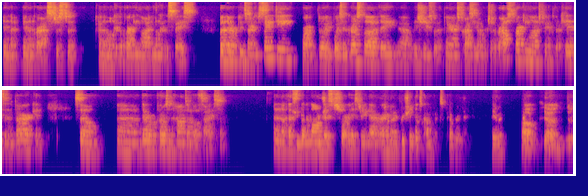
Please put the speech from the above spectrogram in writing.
in the, in the grass, just to kind of look at the parking lot and look at the space. But there were concerns of safety, for Boys and Girls Club, they have issues with parents crossing over to the Ralph's parking lot to pick up their kids in the dark and. So, uh, there were pros and cons on both sides, so. I don't know if that's the longest short history And I appreciate those comments, covering that. David? Um, yeah, ju-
